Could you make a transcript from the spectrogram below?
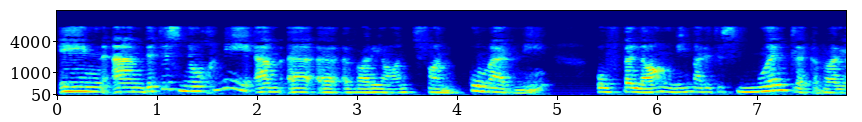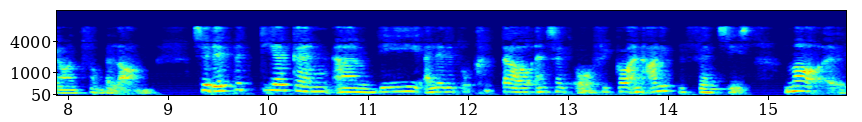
En ehm um, dit is nog nie 'n um, 'n 'n variant van kommer nie of belang nie, maar dit is moontlik 'n variant van belang. So dit beteken ehm um, die hulle het dit opgetel in Suid-Afrika in al die provinsies, maar uh,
